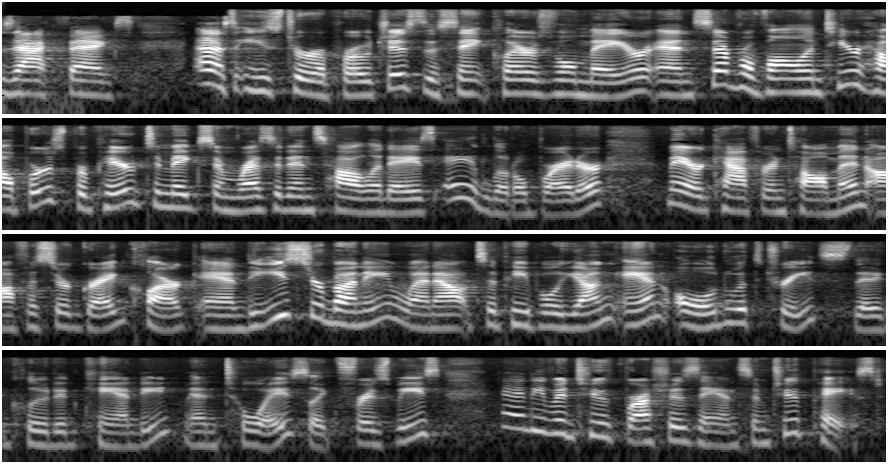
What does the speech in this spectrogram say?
Zach, thanks. As Easter approaches, the St. Clairsville mayor and several volunteer helpers prepared to make some residents' holidays a little brighter. Mayor Catherine Thalman, Officer Greg Clark, and the Easter Bunny went out to people young and old with treats that included candy and toys like frisbees and even toothbrushes and some toothpaste.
